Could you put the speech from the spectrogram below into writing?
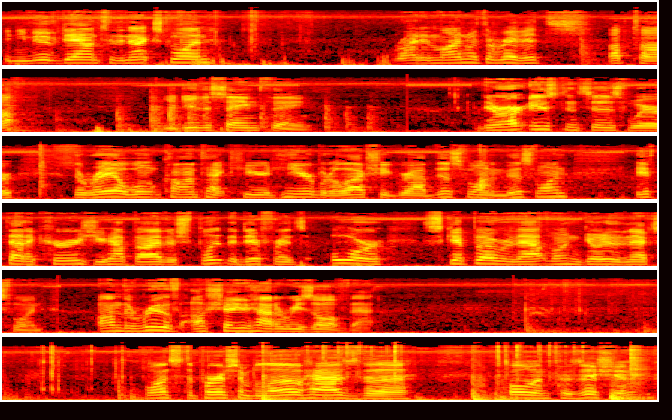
Then you move down to the next one, right in line with the rivets up top. You do the same thing. There are instances where the rail won't contact here and here, but it'll actually grab this one and this one, if that occurs, you have to either split the difference or skip over that one, go to the next one. On the roof, I'll show you how to resolve that. Once the person below has the pole in position,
